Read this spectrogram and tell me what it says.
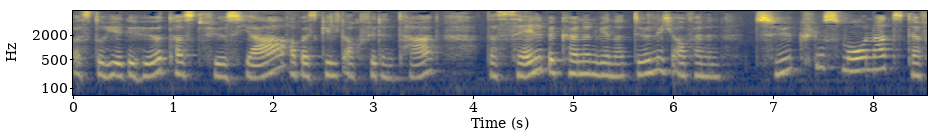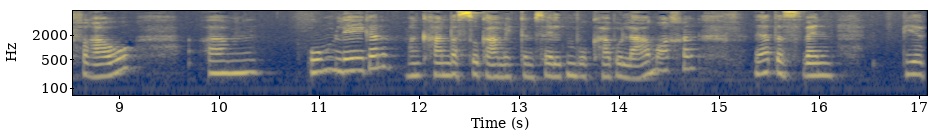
was du hier gehört hast, fürs Jahr, aber es gilt auch für den Tag. Dasselbe können wir natürlich auf einen Zyklusmonat der Frau ähm, umlegen. Man kann das sogar mit demselben Vokabular machen, ja, dass wenn wir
